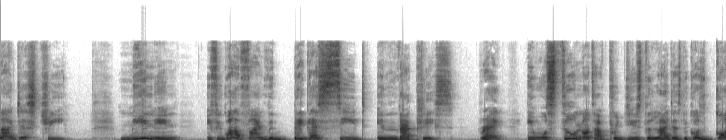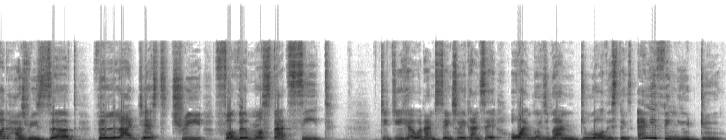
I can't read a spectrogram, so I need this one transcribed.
largest tree. Meaning, if you go and find the biggest seed in that place, right? It will still not have produced the largest because God has reserved the largest tree for the mustard seed. Did you hear what I'm saying? So you can say, Oh, I'm going to go and do all these things. Anything you do,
